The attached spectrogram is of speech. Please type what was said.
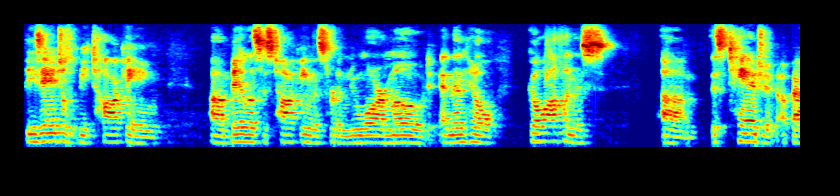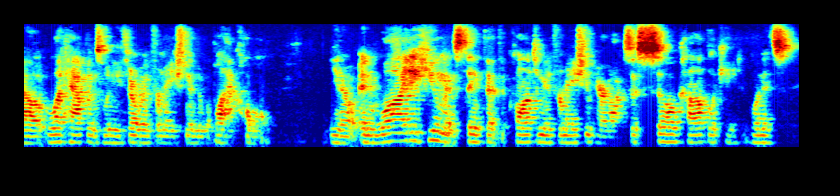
these angels will be talking. Um, Bayliss is talking this sort of noir mode, and then he'll go off on this um, this tangent about what happens when you throw information into a black hole you know, and why do humans think that the quantum information paradox is so complicated when it's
